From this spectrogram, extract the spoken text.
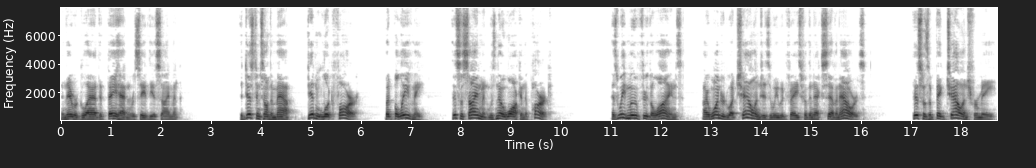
and they were glad that they hadn't received the assignment. The distance on the map didn't look far, but believe me, this assignment was no walk in the park. As we moved through the lines, I wondered what challenges we would face for the next seven hours. This was a big challenge for me.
